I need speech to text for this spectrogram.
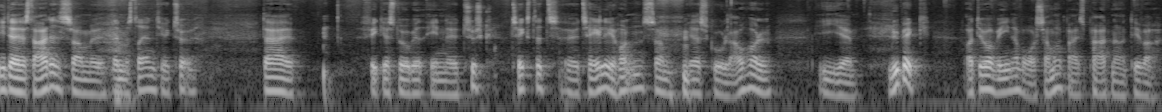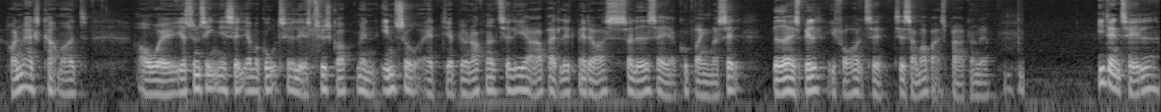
I da jeg startede som øh, administrerende direktør, der øh, fik jeg stukket en øh, tysk tekstet øh, tale i hånden, som jeg skulle afholde i øh, Lübeck. Og det var ved en af vores samarbejdspartnere, det var håndværkskammeret. Og øh, jeg synes egentlig selv, jeg var god til at læse tysk op, men indså, at jeg blev nok nødt til lige at arbejde lidt med det også, således at jeg kunne bringe mig selv bedre i spil i forhold til, til samarbejdspartnerne. I den tale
